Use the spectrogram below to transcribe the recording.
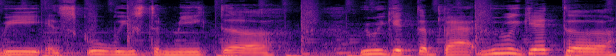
we in school we used to make the, we would get the bat, we would get the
